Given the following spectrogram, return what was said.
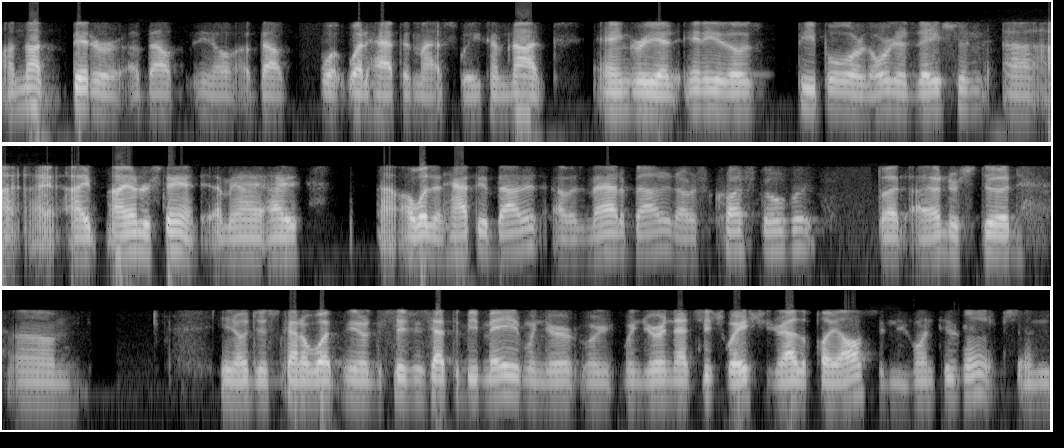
I'm not bitter about you know about what what happened last week. I'm not angry at any of those people or the organization. Uh, I, I I understand. I mean, I, I I wasn't happy about it. I was mad about it. I was crushed over it, but I understood. Um, you know, just kind of what you know decisions have to be made when you're when you're in that situation. You're out of the playoffs and you've won two games, and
